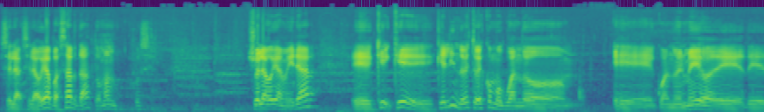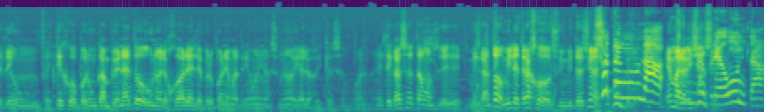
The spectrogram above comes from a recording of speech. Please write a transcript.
Se la, se la voy a pasar, ¿está? Tomá, José. Yo la voy a mirar. Eh, qué, qué- qué lindo esto. Es como cuando, eh, cuando en medio de, de- de un festejo por un campeonato, uno de los jugadores le propone matrimonio a su novia. ¿Lo has visto eso? Bueno, en este caso estamos... eh, me encantó. Mile trajo su invitación a su tengo una, Es maravilloso. una pregunta.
